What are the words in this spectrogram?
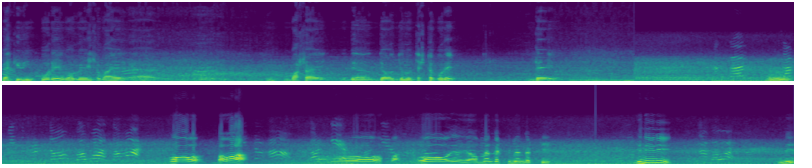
প্যাকেজিং করে এভাবে সবাই বাসায় দেওয়ার জন্য চেষ্টা করে দেয়। হুম। ও বাবা। ও ও ম্যাঙ্গারটি ম্যাঙ্গারটি ইনি ইনি। ইনি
